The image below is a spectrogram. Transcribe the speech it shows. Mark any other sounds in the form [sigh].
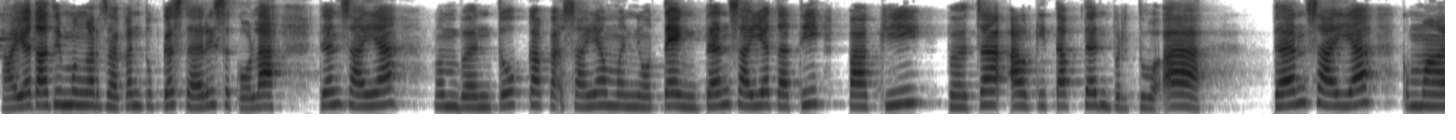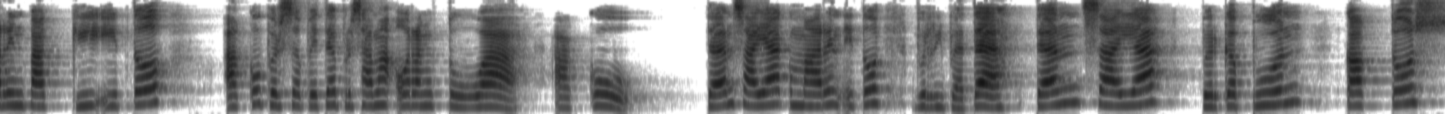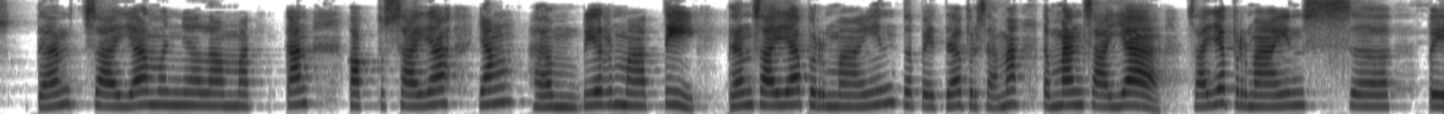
Saya tadi mengerjakan tugas dari sekolah dan saya membantu kakak saya menyuting dan saya tadi pagi baca Alkitab dan berdoa. Dan saya kemarin pagi itu aku bersepeda bersama orang tua aku. Dan saya kemarin itu beribadah dan saya berkebun kaktus dan saya menyelamatkan kaktus saya yang hampir mati dan saya bermain sepeda bersama teman saya. Saya bermain sepeda.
